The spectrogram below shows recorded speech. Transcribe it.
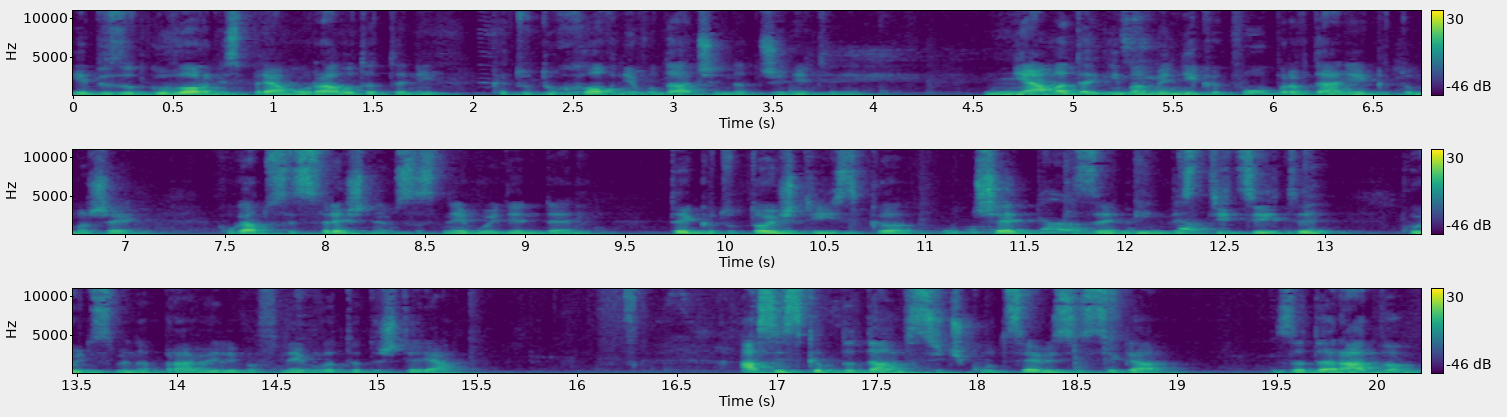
и безотговорни спрямо работата ни, като духовни водачи над жените ни. Няма да имаме никакво оправдание като мъже, когато се срещнем с него един ден, тъй като той ще иска отчет за инвестициите, които сме направили в неговата дъщеря. Аз искам да дам всичко от себе си сега, за да радвам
